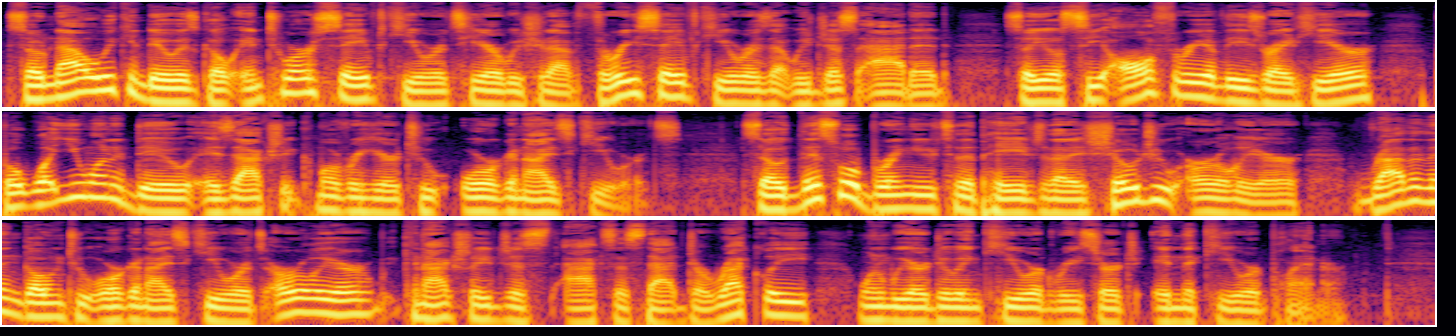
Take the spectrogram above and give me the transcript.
So now what we can do is go into our saved keywords here. We should have three saved keywords that we just added. So you'll see all three of these right here. But what you want to do is actually come over here to organize keywords. So this will bring you to the page that I showed you earlier. Rather than going to organize keywords earlier, we can actually just access that directly when we are doing keyword research in the keyword planner.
